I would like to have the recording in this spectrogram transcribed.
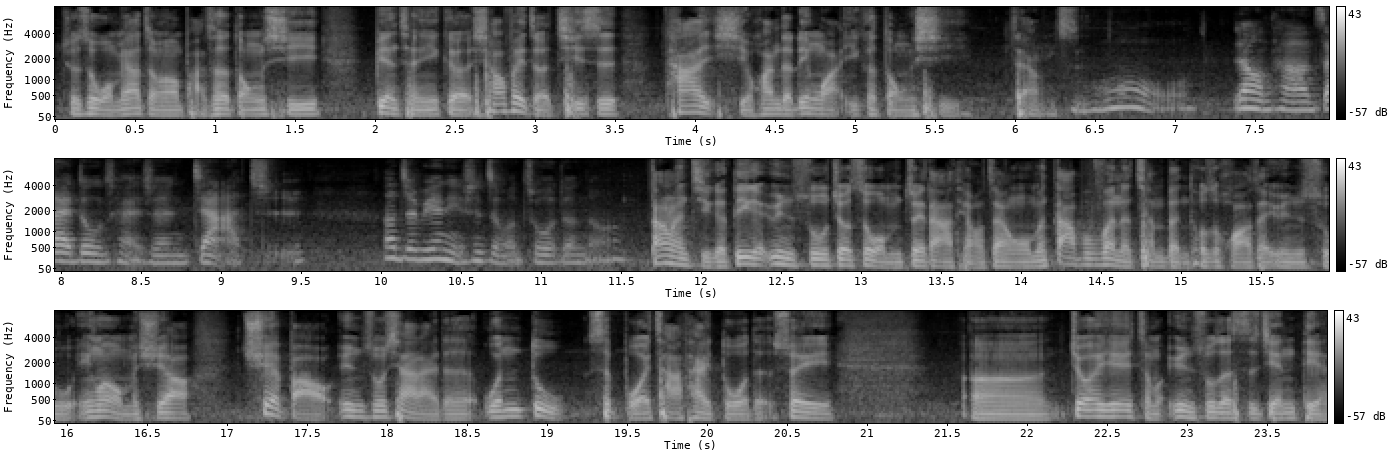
就是我们要怎么把这个东西变成一个消费者其实他喜欢的另外一个东西。这样子哦，让它再度产生价值。那这边你是怎么做的呢？当然几个，第一个运输就是我们最大的挑战。我们大部分的成本都是花在运输，因为我们需要确保运输下来的温度是不会差太多的。所以，呃，就一些怎么运输的时间点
